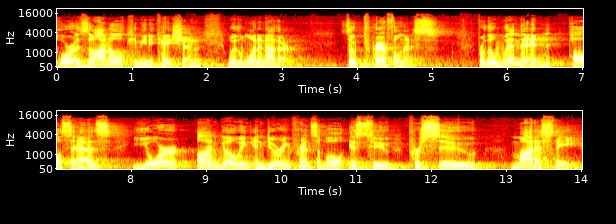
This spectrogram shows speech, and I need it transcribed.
horizontal communication with one another. So, prayerfulness. For the women, Paul says, your ongoing, enduring principle is to pursue modesty,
